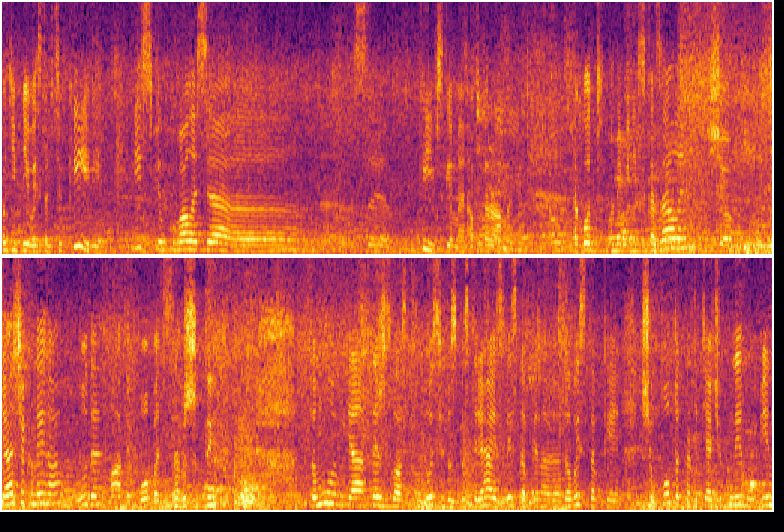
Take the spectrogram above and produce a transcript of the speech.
подібній виставці в Києві і спілкувалася е, з київськими авторами. Так от вони мені сказали, що дитяча книга буде мати попит завжди. Тому я теж з власного досвіду спостерігаю з виставки до виставки, що попит на дитячу книгу він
